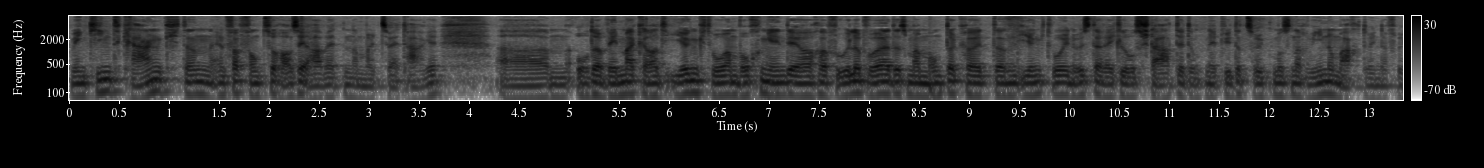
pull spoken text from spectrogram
wenn Kind krank, dann einfach von zu Hause arbeiten, einmal zwei Tage. Ähm, oder wenn man gerade irgendwo am Wochenende auch auf Urlaub war, dass man am Montag halt dann irgendwo in Österreich losstartet und nicht wieder zurück muss nach Wien um 8 Uhr in der Früh.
